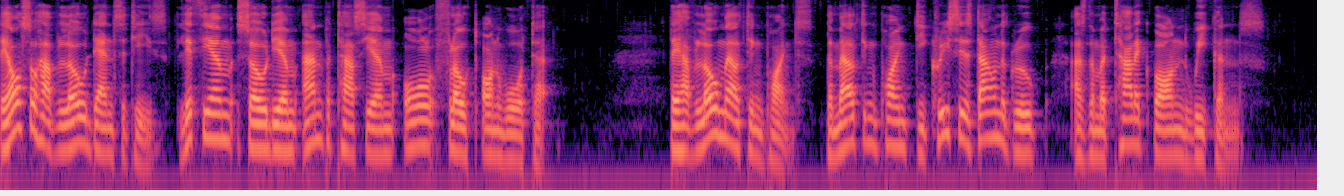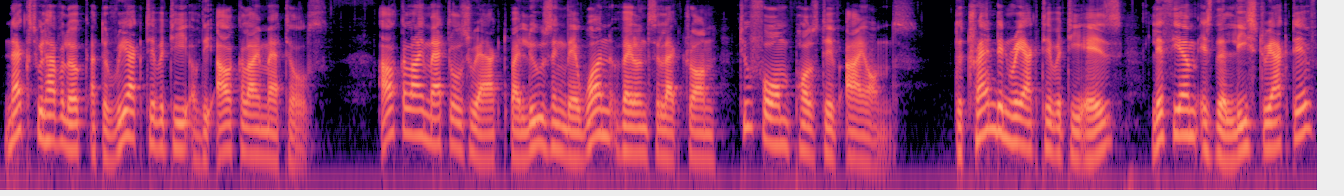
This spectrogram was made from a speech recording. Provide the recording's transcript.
They also have low densities. Lithium, sodium and potassium all float on water. They have low melting points. The melting point decreases down the group as the metallic bond weakens. Next we'll have a look at the reactivity of the alkali metals. Alkali metals react by losing their one valence electron to form positive ions. The trend in reactivity is lithium is the least reactive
